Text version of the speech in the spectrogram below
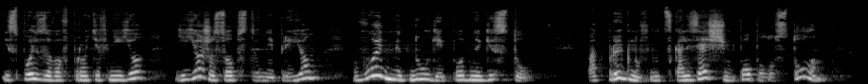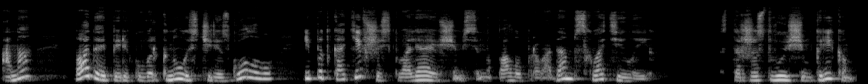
Использовав против нее ее же собственный прием, воин метнул ей под ноги стул. Подпрыгнув над скользящим по полу стулом, она, падая, перекувыркнулась через голову и, подкатившись к валяющимся на полу проводам, схватила их. С торжествующим криком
